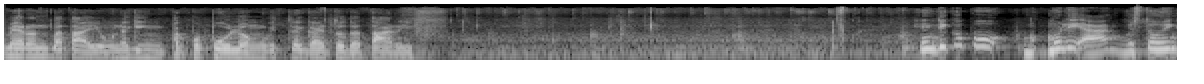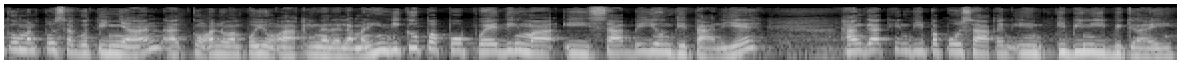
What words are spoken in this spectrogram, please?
meron ba tayong naging pagpupulong with regard to the tariff? Hindi ko po, muli ah, gustuhin ko man po sagutin yan at kung ano man po yung aking nalalaman. Hindi ko pa po pwedeng maisabi yung detalye hanggat hindi pa po sa akin ibinibigay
